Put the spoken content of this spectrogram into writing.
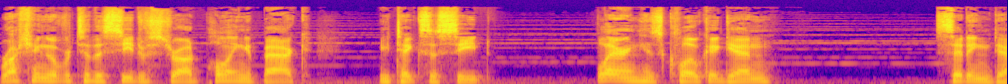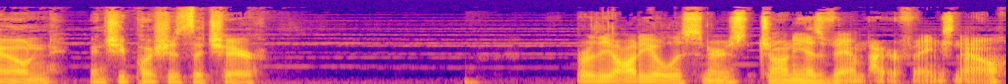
rushing over to the seat of Strahd, pulling it back. He takes a seat, flaring his cloak again, sitting down, and she pushes the chair. For the audio listeners, Johnny has vampire fangs now.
